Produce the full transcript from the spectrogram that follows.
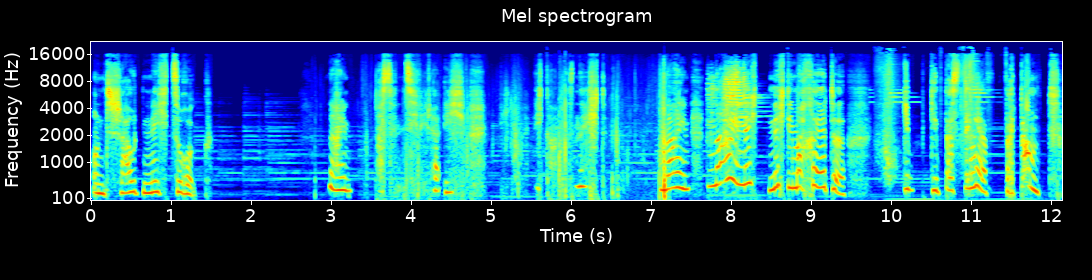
und schaut nicht zurück. Nein, das sind sie wieder, ich. Nein, nein, nicht, nicht die Machete. Gib, gib das Ding her, verdammt.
